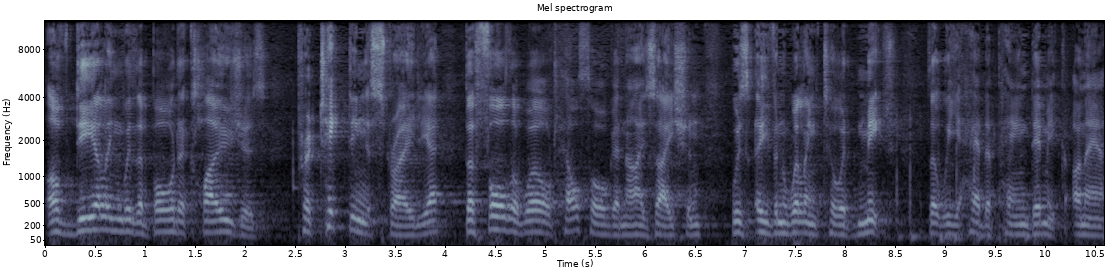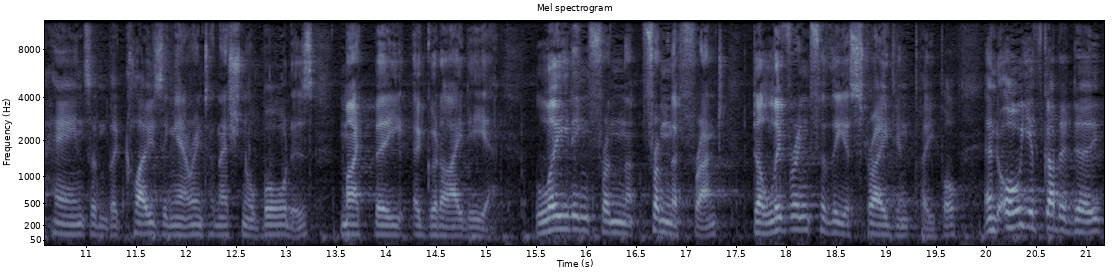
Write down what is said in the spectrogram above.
of dealing with the border closures, protecting Australia before the World Health Organisation was even willing to admit that we had a pandemic on our hands and that closing our international borders might be a good idea. Leading from the, from the front, delivering for the Australian people, and all you've got to do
